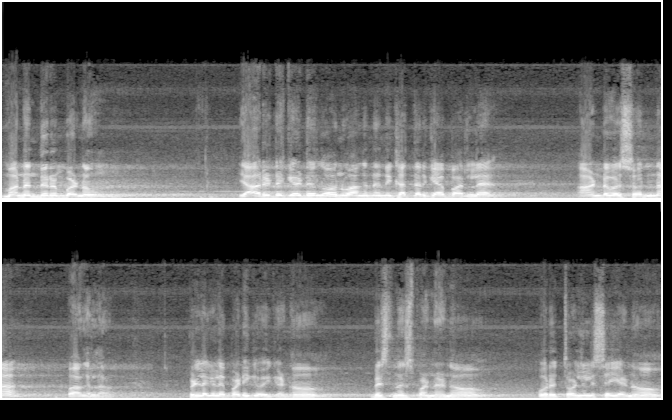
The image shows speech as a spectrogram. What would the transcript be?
மனம் திரும்பணும். யார்கிட்ட கேட்டு லோன் வாங்கினேன்னு கத்தர் கேட்பார்ல ஆண்டவர் சொன்னால் வாங்கலாம். பிள்ளைகளை படிக்க வைக்கணும். பிஸ்னஸ் பண்ணணும். ஒரு தொழில் செய்யணும்.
